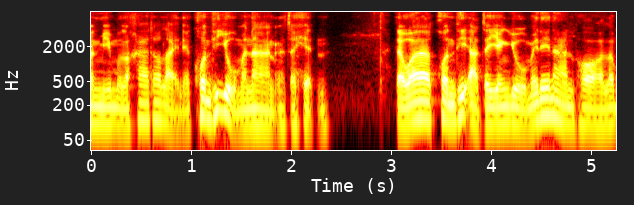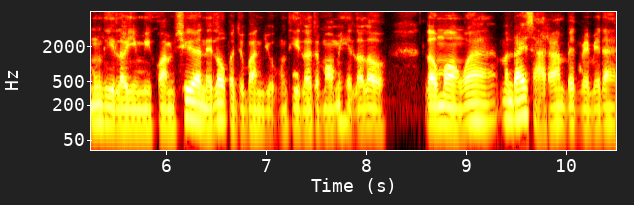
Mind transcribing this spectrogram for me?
มันมีมูลค่าเท่าไหร่เนี่ยคนที่อยู่มานานก็จะเห็น แต่ว่าคนที่อาจจะยังอยู่ไม่ได้นานพอ แล้วบางทีเรายังมีความเชื่อในโลกปัจจุบันอยู่บางทีเราจะมองไม่เห็นแล้วเรา เรามองว่ามันไร้สาระเป็นไปไม่ได้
